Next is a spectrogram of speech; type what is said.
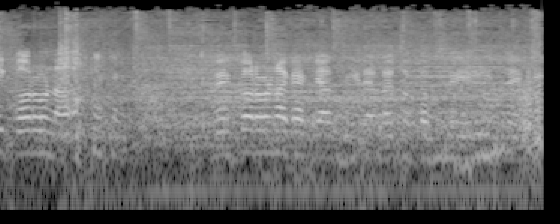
भाई कोरोना। फिर कोरोना का क्या सीन है? मैं तो कब से ही देखी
